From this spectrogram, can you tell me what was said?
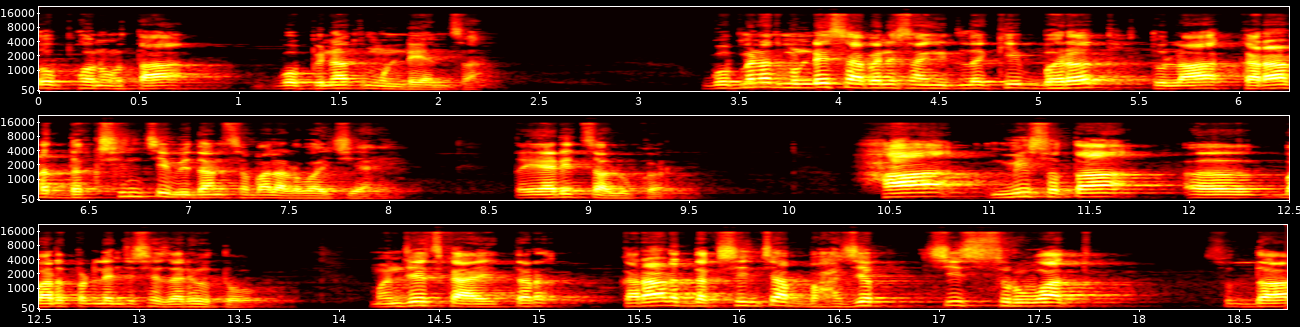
तो फोन होता गोपीनाथ मुंडे यांचा. गोपीनाथ मुंडे साहेबांनी सांगितलं की भरत तुला कराड दक्षिणची विधानसभा लढवायची आहे. तयारी चालू कर. हा मी स्वतः भरत पाटील यांच्या शेजारी होतो. म्हणजेच काय? तर कराड दक्षिणच्या भाजपची सुरुवातसुद्धा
